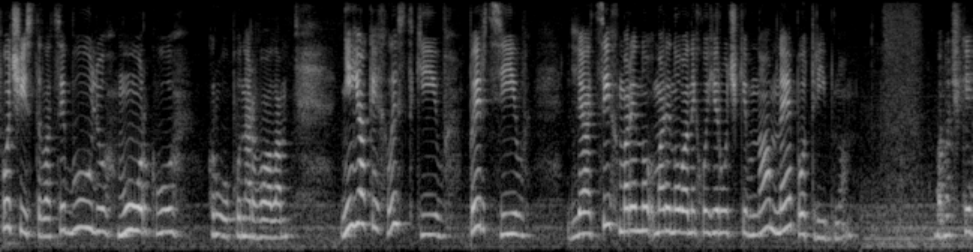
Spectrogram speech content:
почистила цибулю, моркву, кропу нарвала. Ніяких листків, перців для цих маринованих огірочків нам не потрібно. Баночки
